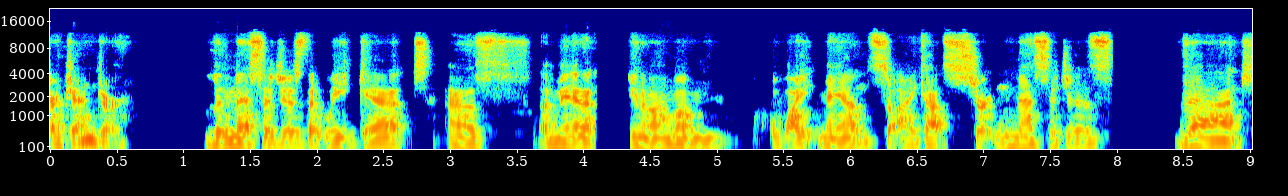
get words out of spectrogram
our gender. The messages that we get as a man, you know, I'm a white man, so I got certain messages that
